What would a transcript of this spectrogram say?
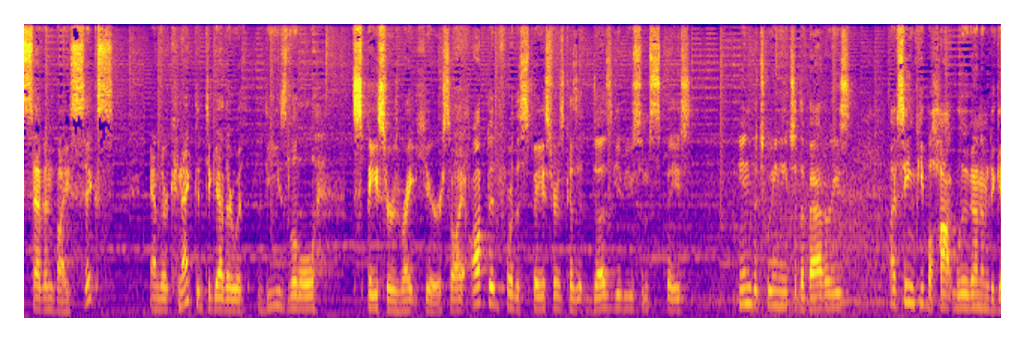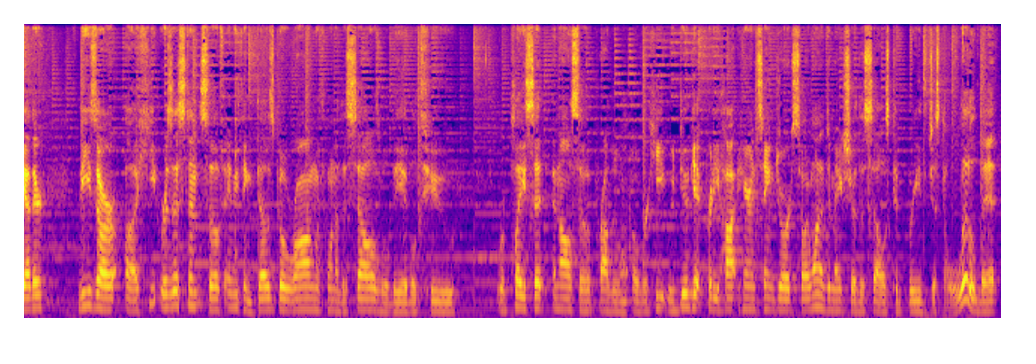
7 by 6 and they're connected together with these little spacers right here. So I opted for the spacers because it does give you some space in between each of the batteries. I've seen people hot glue gun them together. These are uh, heat resistant, so if anything does go wrong with one of the cells, we'll be able to replace it, and also it probably won't overheat. We do get pretty hot here in St. George, so I wanted to make sure the cells could breathe just a little bit.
